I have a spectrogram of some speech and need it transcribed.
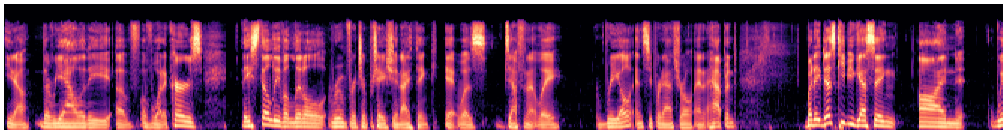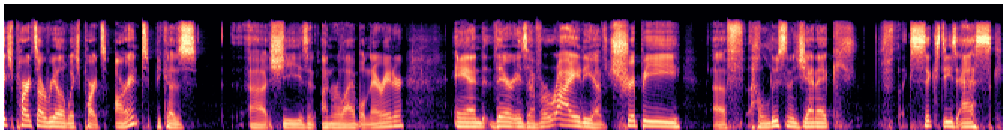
you know, the reality of of what occurs, they still leave a little room for interpretation. I think it was definitely real and supernatural, and it happened. But it does keep you guessing on which parts are real and which parts aren't because uh, she is an unreliable narrator. And there is a variety of trippy, uh, hallucinogenic, like 60s esque,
